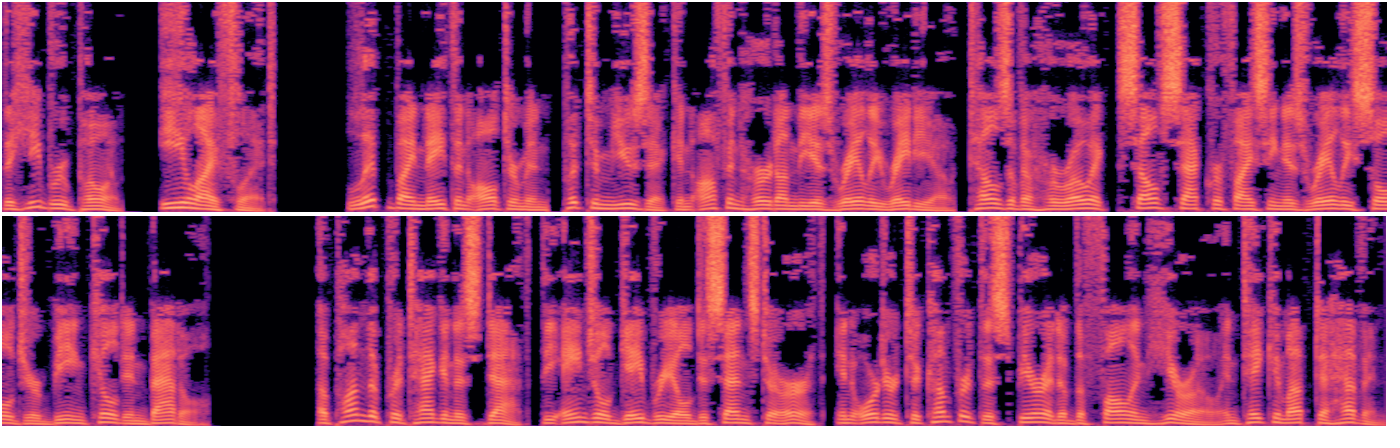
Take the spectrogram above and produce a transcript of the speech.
The Hebrew poem, Eliphalet, Lip by Nathan Alterman, put to music and often heard on the Israeli radio, tells of a heroic, self-sacrificing Israeli soldier being killed in battle. Upon the protagonist's death, the angel Gabriel descends to earth, in order to comfort the spirit of the fallen hero and take him up to heaven,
